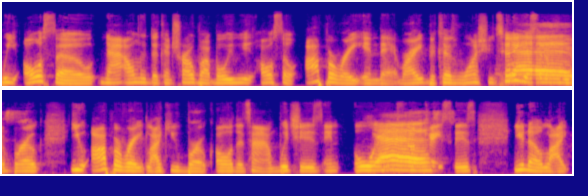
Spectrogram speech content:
we also not only the control part, but we also operate in that, right? Because once you tell yes. yourself you're broke, you operate like you broke all the time, which is in or yes. in some cases, you know, like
